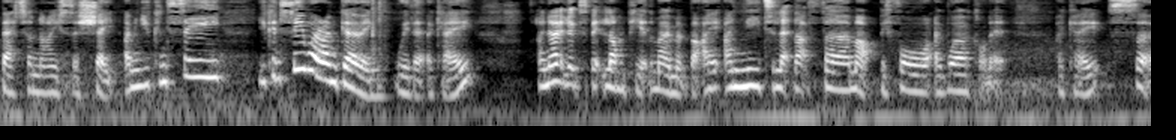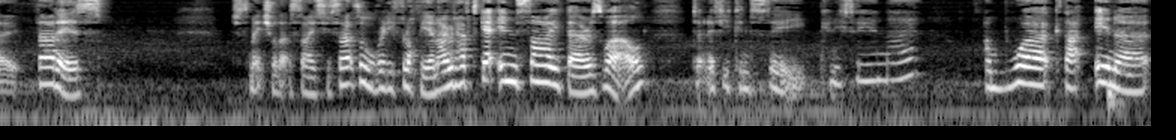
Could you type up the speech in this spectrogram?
better, nicer shape. I mean, you can see, you can see where I'm going with it, okay? I know it looks a bit lumpy at the moment, but I, I need to let that firm up before I work on it. Okay, so that is, just make sure that's size. So that's all really floppy. And I would have to get inside there as well. Don't know if you can see. Can you see in there? And work that inner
